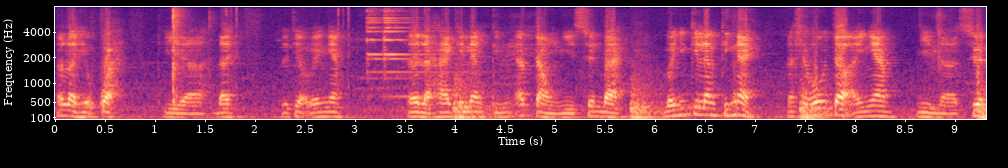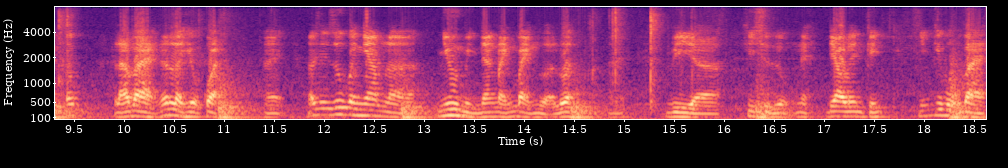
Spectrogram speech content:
rất là hiệu quả. Thì à, đây giới thiệu với anh em. Đây là hai cái lens kính áp tròng nhìn xuyên bài. Với những cái lens kính này nó sẽ hỗ trợ anh em nhìn à, xuyên các lá bài rất là hiệu quả. Đấy, nó sẽ giúp anh em là như mình đang đánh bài ngửa luôn. Đấy, vì uh, khi sử dụng này đeo lên kính những cái bộ bài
